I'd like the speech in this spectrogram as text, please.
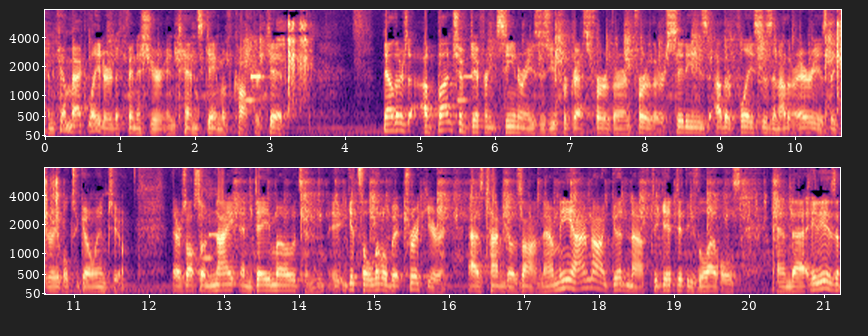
and come back later to finish your intense game of CopterKid. Now there's a bunch of different sceneries as you progress further and further, cities, other places, and other areas that you're able to go into. There's also night and day modes, and it gets a little bit trickier as time goes on. Now me, I'm not good enough to get to these levels, and uh, it is a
